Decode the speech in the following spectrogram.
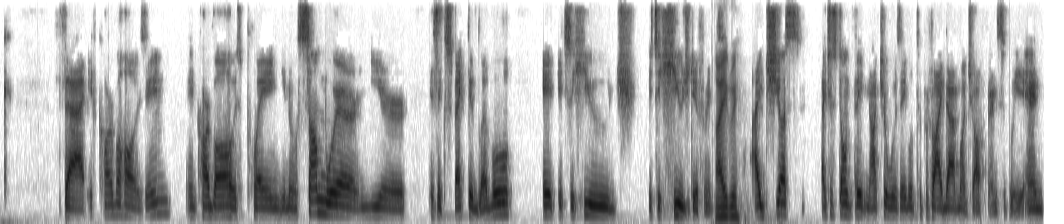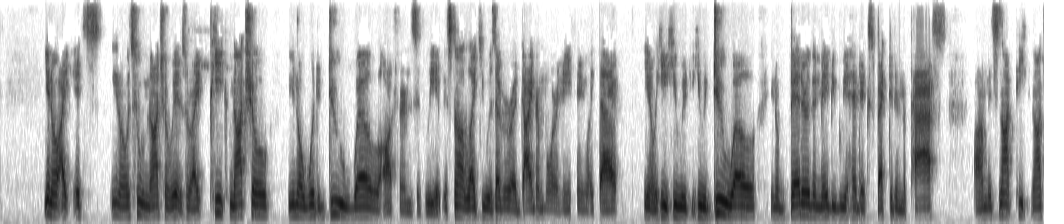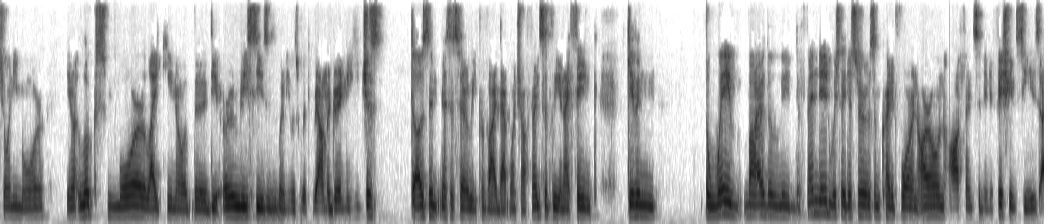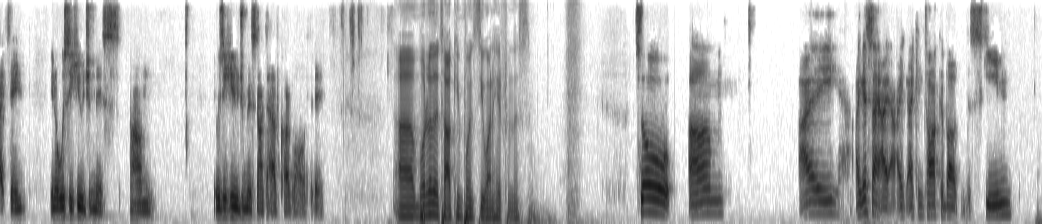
that if Carvajal is in and Carvajal is playing, you know, somewhere near his expected level, it, it's a huge it's a huge difference. I agree. I just I just don't think Nacho was able to provide that much offensively, and you know, I it's you know it's who Nacho is, right? Peak Nacho, you know, would do well offensively. It's not like he was ever a dynamo or anything like that. You know, he he would he would do well, you know, better than maybe we had expected in the past. Um, it's not peak Nacho anymore. You know, it looks more like you know the the early seasons when he was with Real Madrid. And he just doesn't necessarily provide that much offensively. And I think, given the way Valladolid defended, which they deserve some credit for, and our own offensive inefficiencies, I think you know it was a huge miss. Um, it was a huge miss not to have Carvajal today. Uh, what other talking points do you want to hit from this? So, um, I I guess I, I, I can talk about the scheme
